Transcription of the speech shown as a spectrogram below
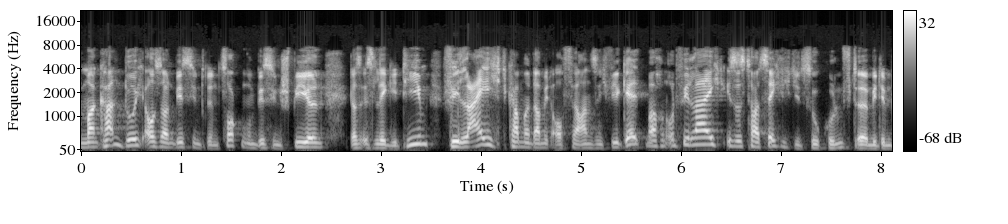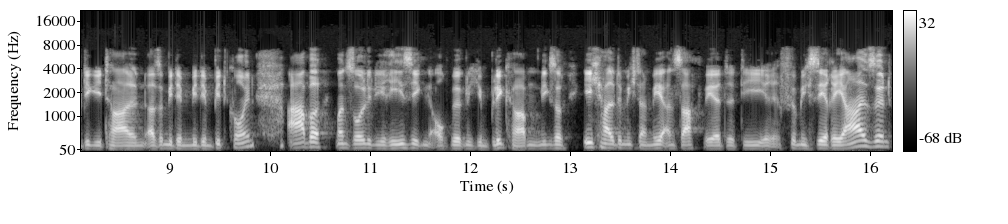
man kann durchaus ein bisschen drin zocken, ein bisschen spielen, das ist legitim. Vielleicht kann man damit auch wahnsinnig viel Geld machen und vielleicht ist es tatsächlich die Zukunft äh, mit dem digitalen, also mit dem, mit dem Bitcoin. Aber man sollte die Risiken auch wirklich im Blick haben. Wie gesagt, ich halte mich dann mehr an Sachwerte, die für mich sehr real sind,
